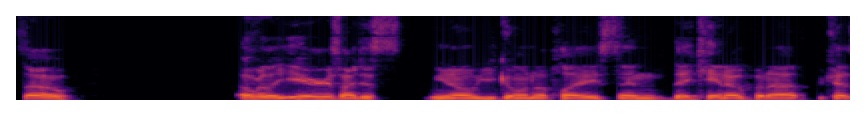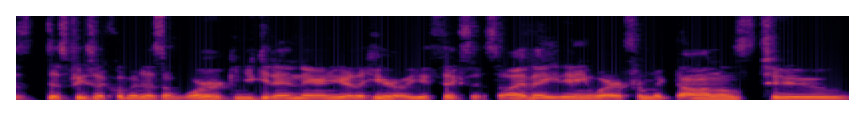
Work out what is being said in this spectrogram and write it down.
So over the years, I just, you know, you go into a place and they can't open up because this piece of equipment doesn't work. And you get in there and you're the hero, you fix it. So I've ate anywhere from McDonald's to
